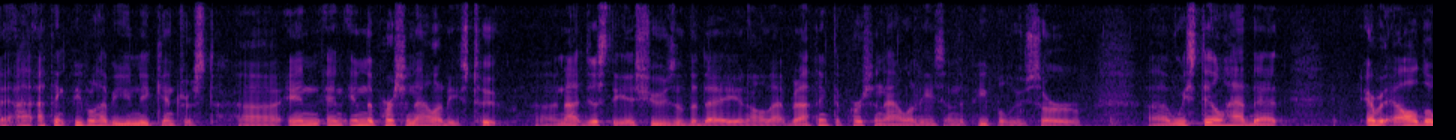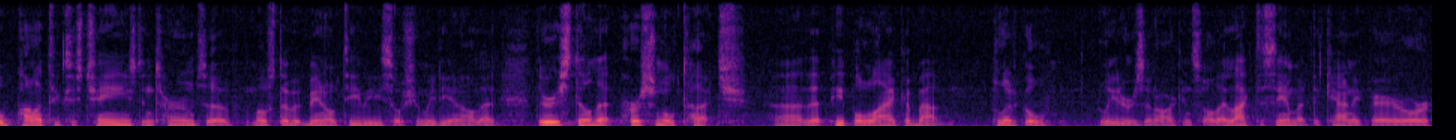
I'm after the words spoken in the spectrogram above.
I, I think people have a unique interest uh, in, in in the personalities too, uh, not just the issues of the day and all that, but I think the personalities and the people who serve. Uh, we still have that. Every, although politics has changed in terms of most of it being on TV, social media, and all that, there is still that personal touch uh, that people like about political leaders in Arkansas. They like to see them at the county fair or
